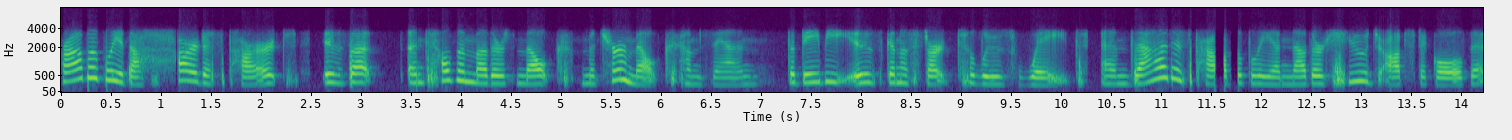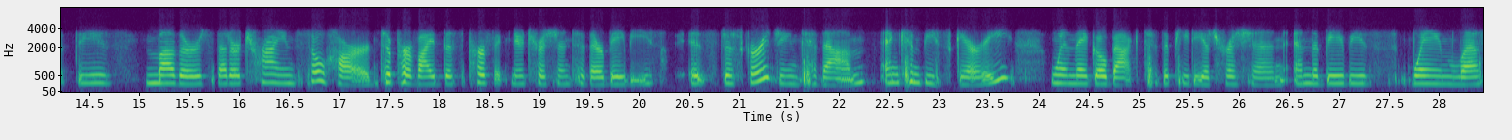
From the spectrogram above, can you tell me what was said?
probably the hardest part is that until the mother's milk, mature milk, comes in, the baby is going to start to lose weight. And that is probably another huge obstacle that these mothers that are trying so hard to provide this perfect nutrition to their babies is discouraging to them and can be scary when they go back to the pediatrician and the baby's weighing less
